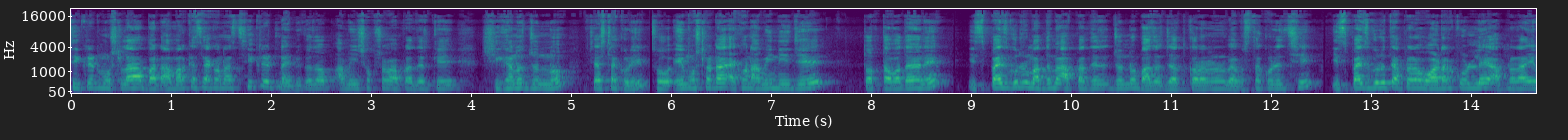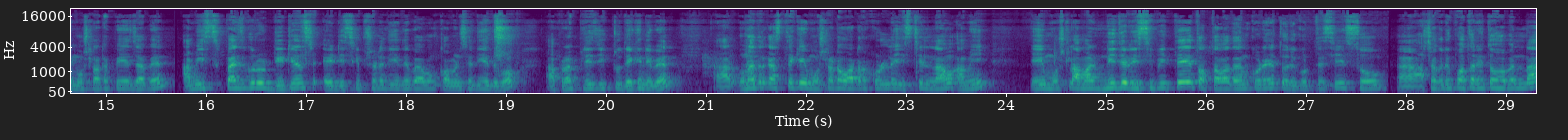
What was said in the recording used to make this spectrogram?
সিক্রেট মশলা বাট আমার কাছে এখন আর সিক্রেট নাই বিকজ অফ আমি সবসময় আপনাদেরকে শেখানোর জন্য চেষ্টা করি। সো এই মশলাটা এখন আমি নিজে তত্ত্বাবধানে স্পাইস গুরুর মাধ্যমে আপনাদের জন্য বাজারজাত করানোর ব্যবস্থা করেছি। স্পাইস গুরুতে আপনারা অর্ডার করলে আপনারা এই মশলাটা পেয়ে যাবেন। আমি স্পাইস গুরুর ডিটেলস এই ডিসক্রিপশনে দিয়ে দেবো এবং কমেন্টসে দিয়ে দেবো। আপনারা প্লিজ একটু দেখে নেবেন। আর ওনাদের কাছ থেকে এই মশলাটা অর্ডার করলে স্টিল নাও আমি এই মশলা আমার নিজের রেসিপিতে তত্ত্বাবধান করে তৈরি করতেছি। সো আশা করি প্রতারিত হবেন না।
